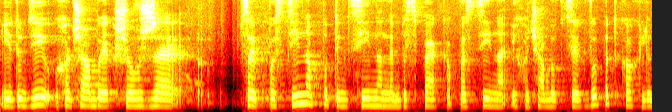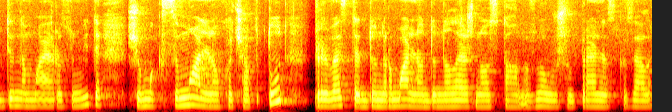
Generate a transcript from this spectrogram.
І тоді, хоча б якщо вже це постійна потенційна небезпека, постійна, і хоча б в цих випадках людина має розуміти, що максимально, хоча б тут, привести до нормального, до належного стану. Знову ж ви правильно сказали,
